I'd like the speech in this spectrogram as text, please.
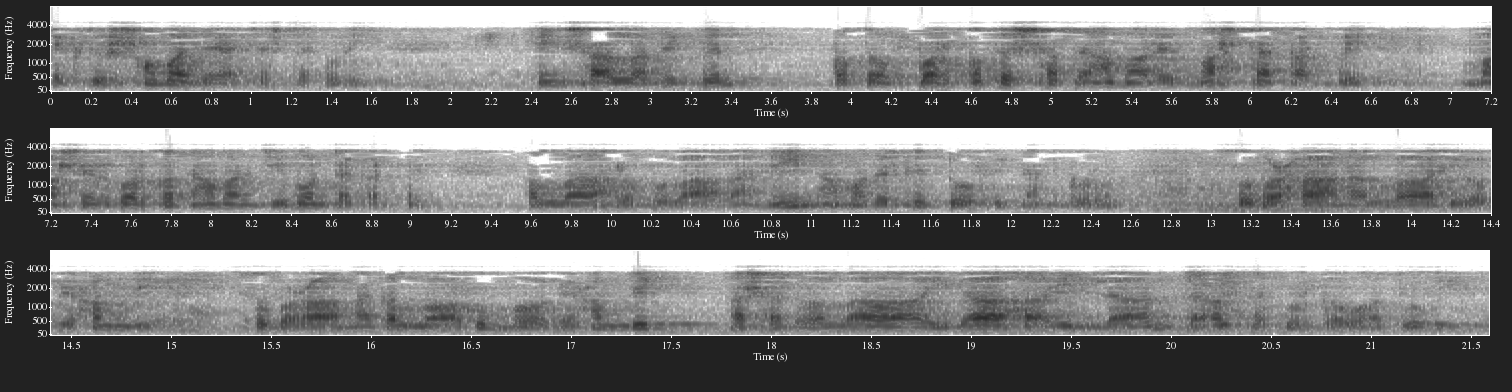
একটু সময় দেওয়ার চেষ্টা করি। ইনশাআল্লাহ দেখবেন কত বরকতের সাথে আমার মাসটা কাটবে, মাসের বরকত আমার জীবনটা কাটবে। আল্লাহ রবুল আলমিন আমাদেরকে তৌফিক দান করুন। সুবহান আল্লাহ বিহামদি সুবহান আল্লাহুম্মা বিহামদিক আশহাদু আল্লা ইলাহা ইল্লা আনতা, আস্তাগফিরুকা ওয়া আতুবু ইলাইক।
